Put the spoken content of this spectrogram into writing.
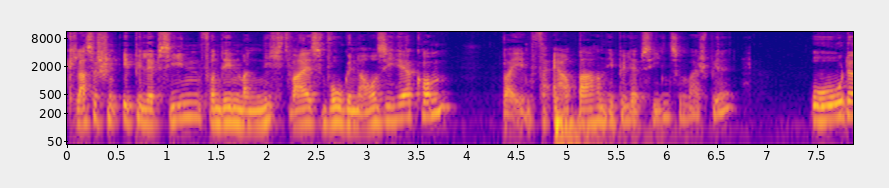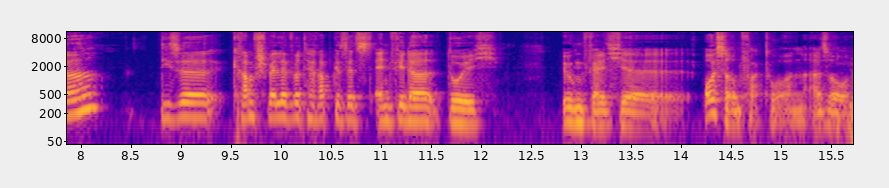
klassischen Epilepsien, von denen man nicht weiß, wo genau sie herkommen, bei eben vererbbaren Epilepsien zum Beispiel. Oder diese Krampfschwelle wird herabgesetzt entweder durch irgendwelche äußeren Faktoren. Also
